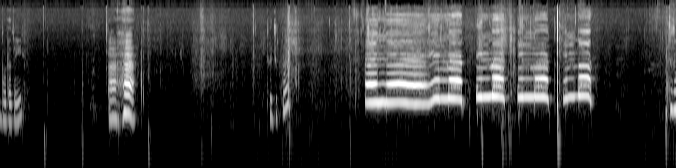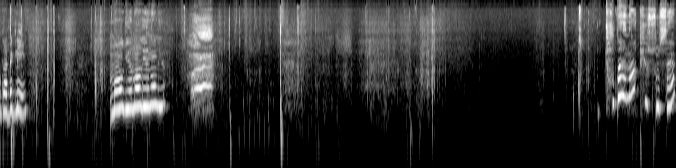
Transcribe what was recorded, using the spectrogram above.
Burada değil. Aha. Çocuklar. Çocuklar bekleyin. Ne oluyor ne oluyor ne oluyor? Çocuklara ne yapıyorsun sen?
